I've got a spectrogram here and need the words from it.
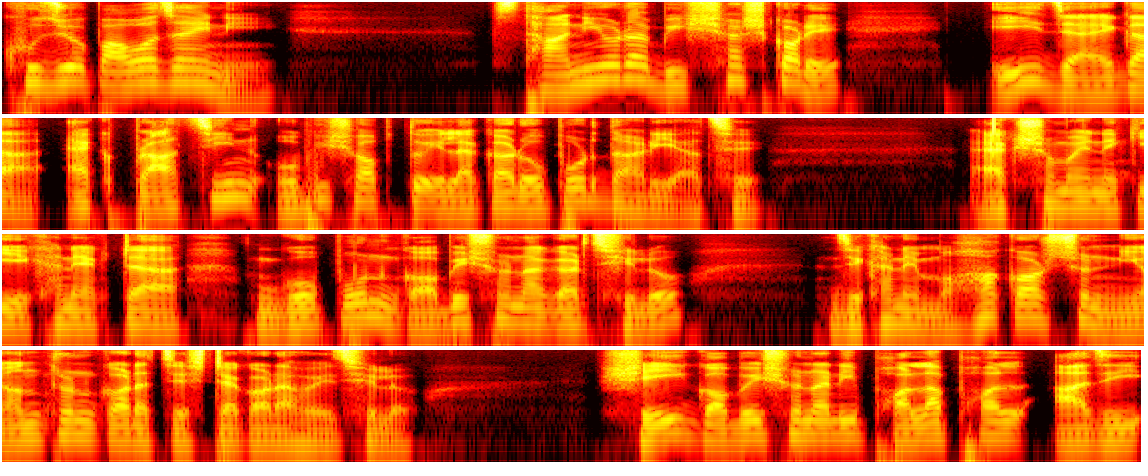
খুঁজেও পাওয়া যায়নি। স্থানীয়রা বিশ্বাস করে, এই জায়গা এক প্রাচীন অভিশপ্ত এলাকার ওপর দাঁড়িয়ে আছে। একসময় নাকি এখানে একটা গোপন গবেষণাগার ছিল, যেখানে মহাকর্ষণ নিয়ন্ত্রণ করার চেষ্টা করা হয়েছিল। সেই গবেষণারই ফলাফল আজই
